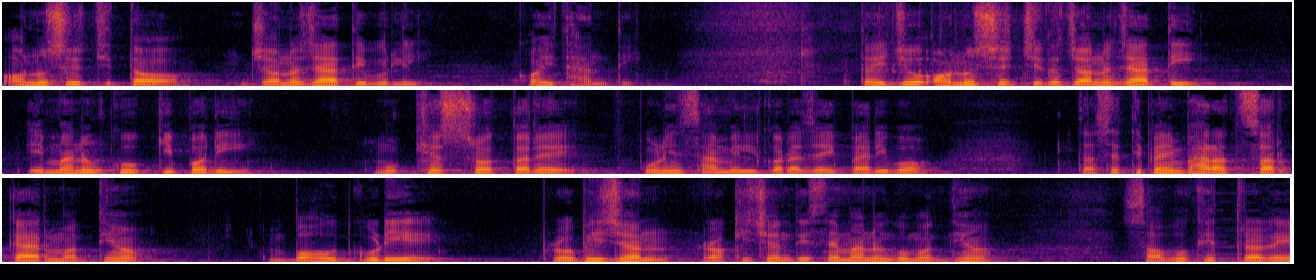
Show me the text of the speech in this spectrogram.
ଅନୁସୂଚିତ ଜନଜାତି ବୋଲି କହିଥାନ୍ତି। ତ ଏଇ ଯେଉଁ ଅନୁସୂଚିତ ଜନଜାତି ଏମାନଙ୍କୁ କିପରି ମୁଖ୍ୟ ସ୍ରୋତରେ ପୁଣି ସାମିଲ କରାଯାଇପାରିବ? ତ ସେଥିପାଇଁ ଭାରତ ସରକାର ମଧ୍ୟ ବହୁତ ଗୁଡ଼ିଏ ପ୍ରୋଭିଜନ୍ ରଖିଛନ୍ତି। ସେମାନଙ୍କୁ ମଧ୍ୟ ସବୁ କ୍ଷେତ୍ରରେ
